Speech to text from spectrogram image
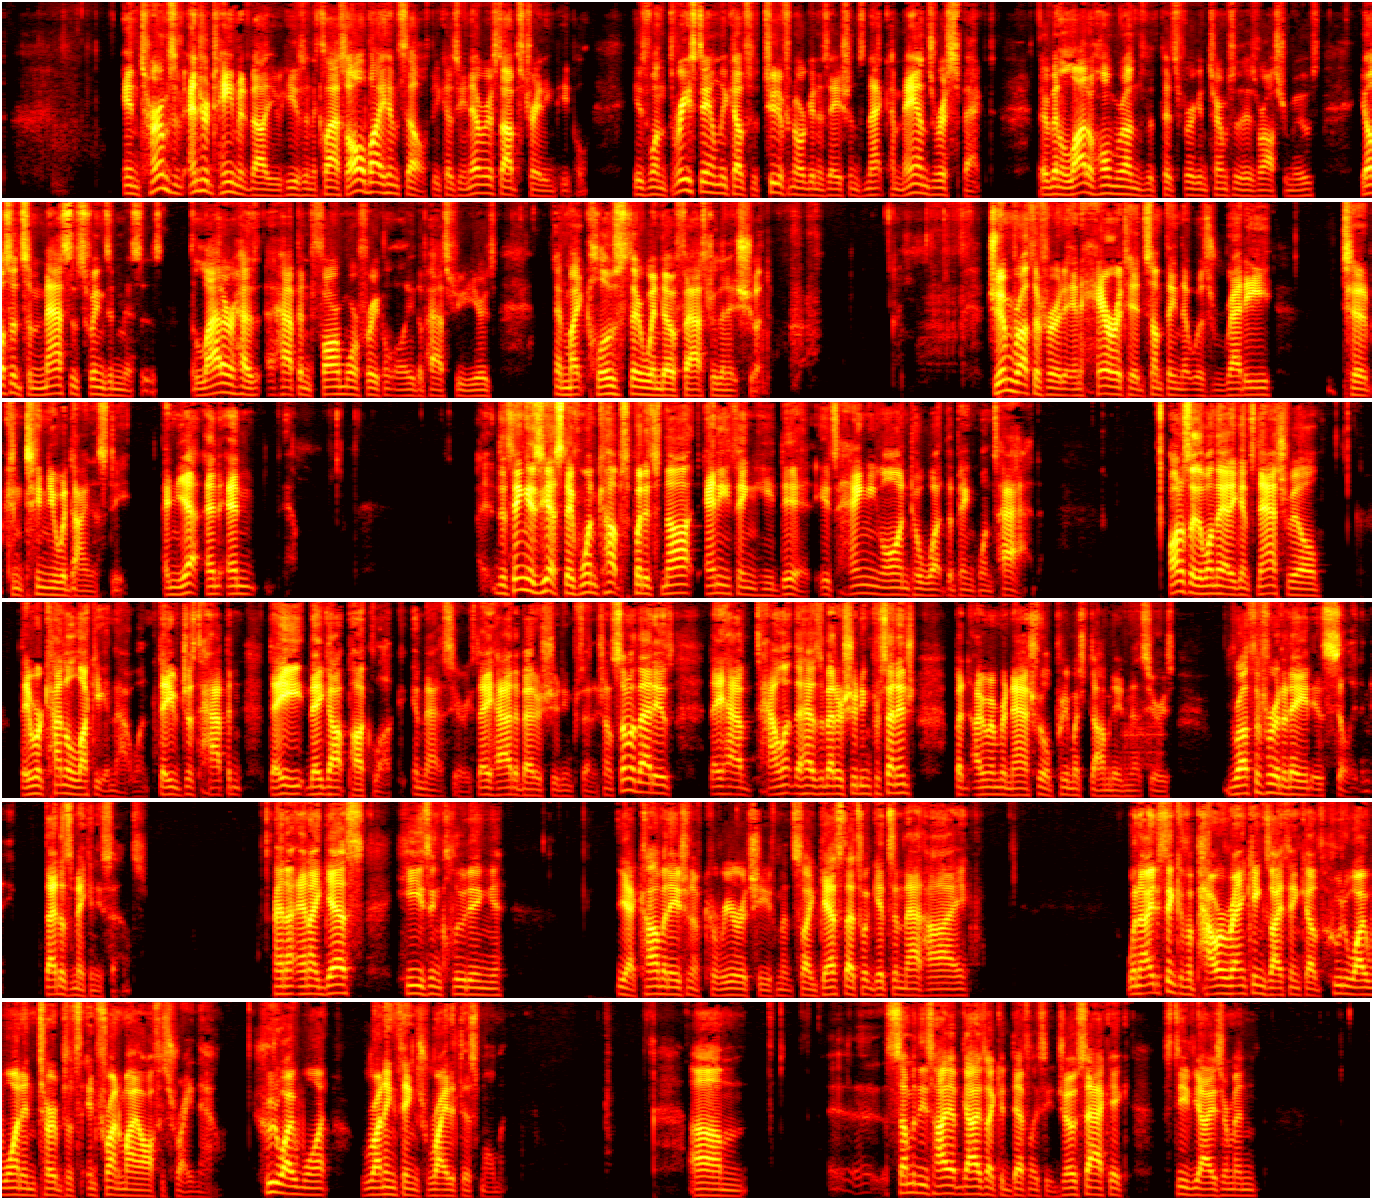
In terms of entertainment value, he is in the class all by himself because he never stops trading people. He's won three Stanley Cups with two different organizations, and that commands respect. There have been a lot of home runs with Pittsburgh in terms of his roster moves. He also had some massive swings and misses. The latter has happened far more frequently the past few years and might close their window faster than it should. Jim Rutherford inherited something that was ready to continue a dynasty. And yeah, and and the thing is, yes, they've won cups, but it's not anything he did. It's hanging on to what the Penguins had. Honestly, the one they had against Nashville, they were kind of lucky in that one. They just happened they they got puck luck in that series. They had a better shooting percentage. Now, some of that is they have talent that has a better shooting percentage, but I remember Nashville pretty much dominating that series. Rutherford at eight is silly to me. That doesn't make any sense. And I, and I guess he's including yeah, combination of career achievements. So I guess that's what gets him that high. when I think of a power rankings, I think of who do I want in terms of in front of my office right now? Who do I want running things right at this moment? Um, some of these high up guys I could definitely see Joe Sakic, Steve Yzerman.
